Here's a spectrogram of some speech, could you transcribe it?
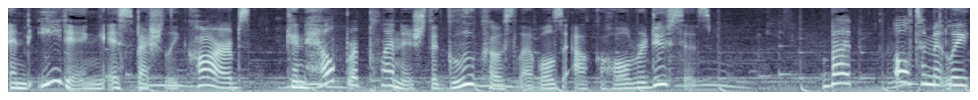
and eating, especially carbs, can help replenish the glucose levels alcohol reduces. But ultimately,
